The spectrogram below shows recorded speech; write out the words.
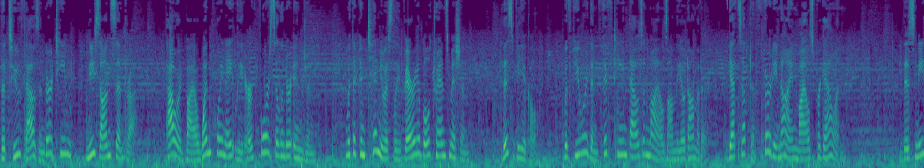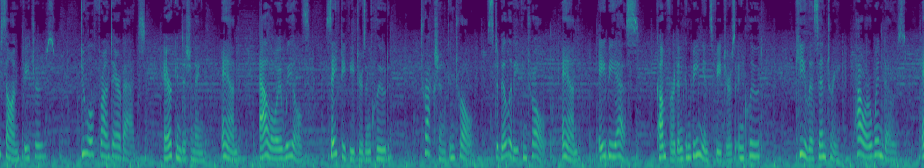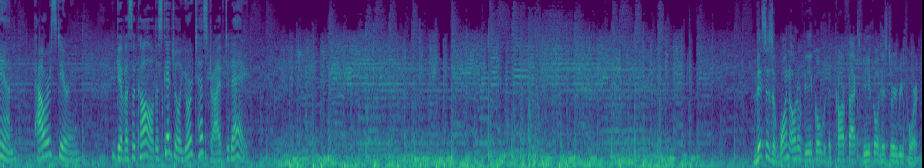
The 2013 Nissan Sentra, powered by a 1.8-liter four-cylinder engine with a continuously variable transmission. This vehicle, with fewer than 15,000 miles on the odometer, gets up to 39 miles per gallon. This Nissan features dual front airbags, air conditioning, and alloy wheels. Safety features include traction control, stability control, and ABS. Comfort and convenience features include keyless entry, power windows, and power steering. Give us a call to schedule your test drive today. This is a one owner vehicle with a Carfax Vehicle History Report.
